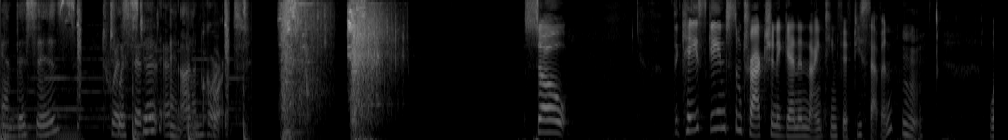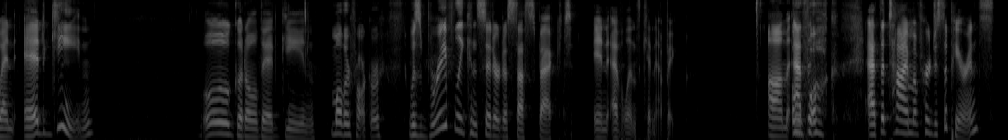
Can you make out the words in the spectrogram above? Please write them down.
and this is twisted, and, uncorked. So the case gained some traction again in 1957 Mhm. when Ed Gein, oh, good old Ed Gein, Motherfucker. was briefly considered a suspect in Evelyn's kidnapping. Um, Oh at, the, fuck. at the time of her disappearance,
